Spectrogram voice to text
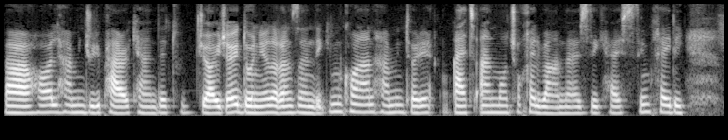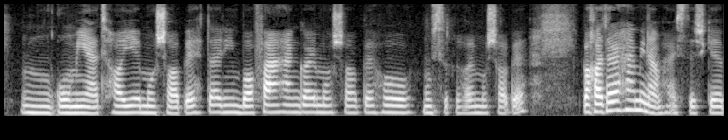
به حال همینجوری پراکنده تو جای جای دنیا دارن زندگی می‌کنن. همینطوری قطعا ما چون خیلی به هم نزدیک هستیم خیلی قومیت های مشابه داریم با فرهنگ های مشابه و موسیقی های مشابه. به خاطر همین هم هستش که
